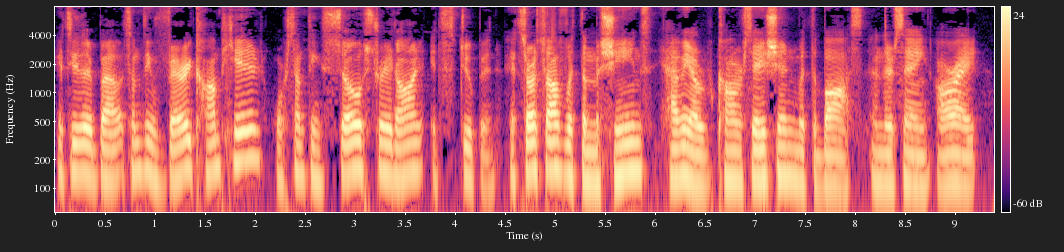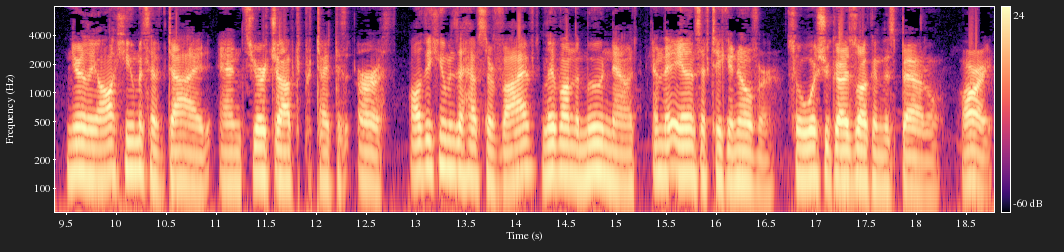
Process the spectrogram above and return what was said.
It's either about something very complicated or something so straight on it's stupid. It starts off with the machines having a conversation with the boss, and they're saying, Alright, nearly all humans have died, and it's your job to protect this Earth. All the humans that have survived live on the moon now, and the aliens have taken over. So wish you guys luck in this battle. Alright,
